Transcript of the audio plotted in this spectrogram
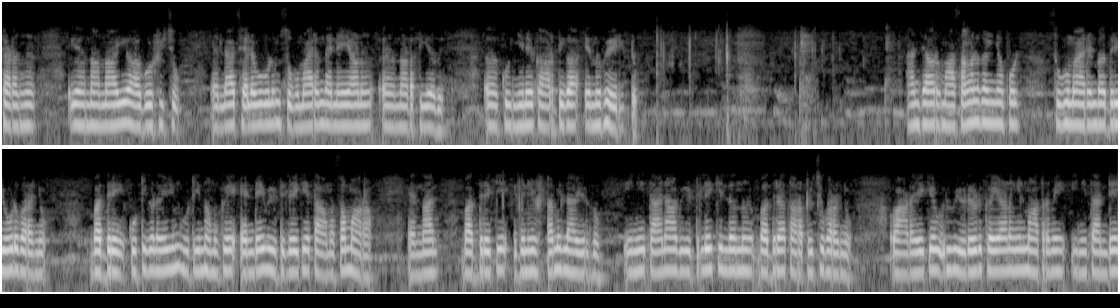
ചടങ്ങ് നന്നായി ആഘോഷിച്ചു. എല്ലാ ചെലവുകളും സുകുമാരൻ തന്നെയാണ് നടത്തിയത്. കുഞ്ഞിന് കാർത്തിക എന്ന് പേരിട്ടു. അഞ്ചാറ് മാസങ്ങൾ കഴിഞ്ഞപ്പോൾ സുകുമാരൻ ഭദ്രയോട് പറഞ്ഞു ഭദ്രേ കുട്ടികളെയും കൂട്ടി നമുക്ക് എന്റെ വീട്ടിലേക്ക് താമസം മാറാം. എന്നാൽ ഭദ്രയ്ക്ക് ഇതിന് ഇഷ്ടമില്ലായിരുന്നു. ഇനി താൻ ആ വീട്ടിലേക്കില്ലെന്ന് ഭദ്ര തറപ്പിച്ചു പറഞ്ഞു. വാടകയ്ക്ക് ഒരു വീട് എടുക്കുകയാണെങ്കിൽ മാത്രമേ ഇനി തന്റെ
